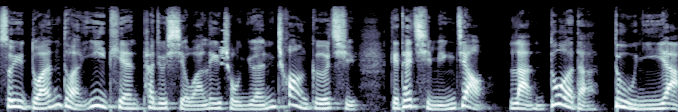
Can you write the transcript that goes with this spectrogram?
所以，短短一天，他就写完了一首原创歌曲，给他起名叫《懒惰的杜尼亚》。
